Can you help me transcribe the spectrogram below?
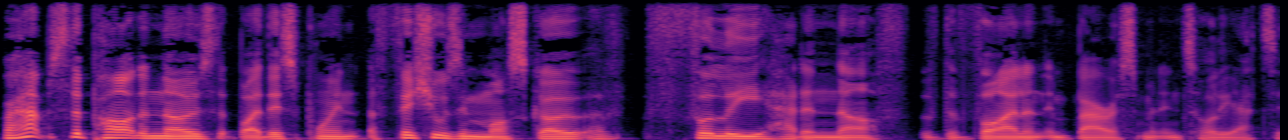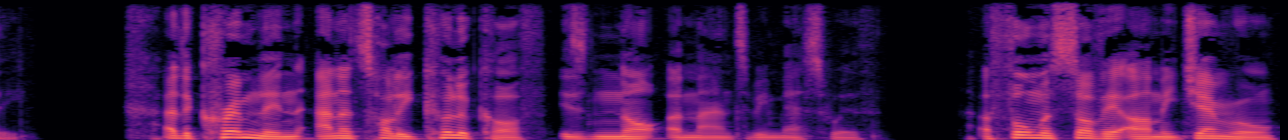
Perhaps the partner knows that by this point, officials in Moscow have fully had enough of the violent embarrassment in Togliatti. At the Kremlin, Anatoly Kulikov is not a man to be messed with. A former Soviet army general,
